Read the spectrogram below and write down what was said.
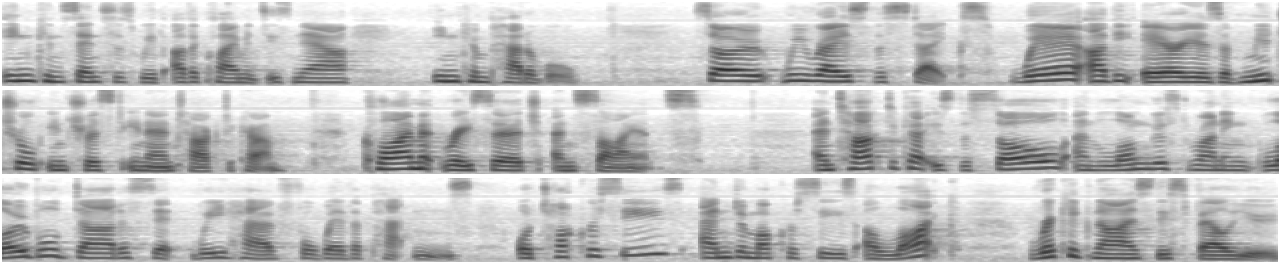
in consensus with other claimants is now incompatible. So we raise the stakes. Where are the areas of mutual interest in Antarctica? Climate research and science. Antarctica is the sole and longest running global data set we have for weather patterns. Autocracies and democracies alike recognise this value.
